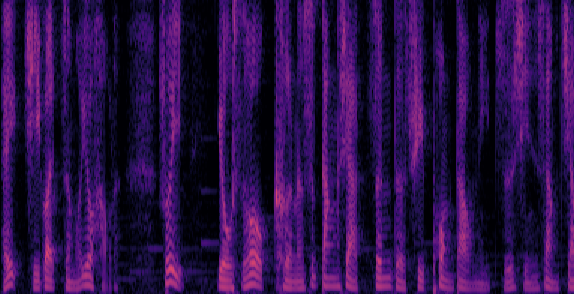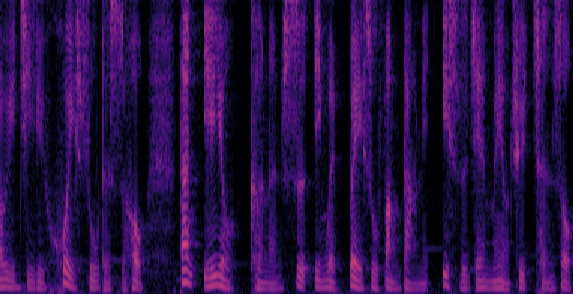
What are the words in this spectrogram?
哎，奇怪，怎么又好了？所以有时候可能是当下真的去碰到你执行上交易纪律会输的时候，但也有。可能是因为倍数放大，你一时间没有去承受，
